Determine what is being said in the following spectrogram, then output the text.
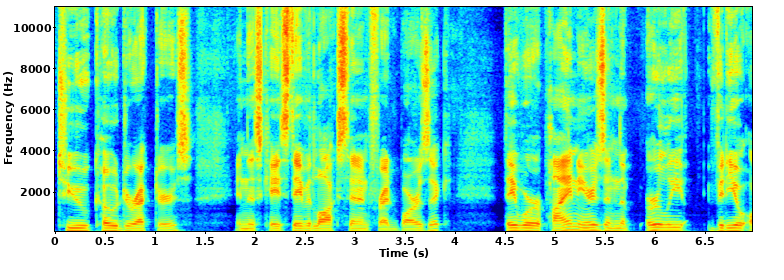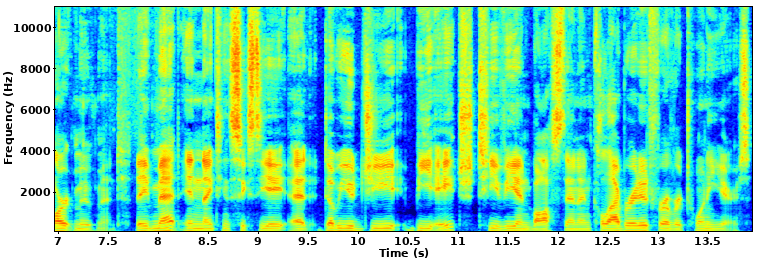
two co-directors, in this case, David Loxton and Fred Barzyk. They were pioneers in the early video art movement. They met in 1968 at WGBH TV in Boston and collaborated for over 20 years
